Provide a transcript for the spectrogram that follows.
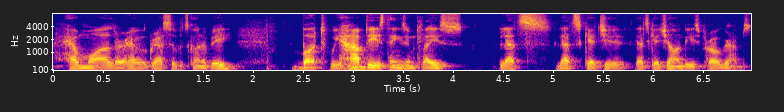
how mild or how aggressive it's going to be, but we have these things in place. Let's let's get you let's get you on these programs.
